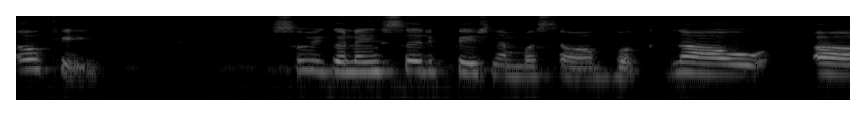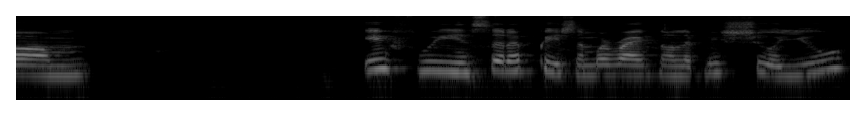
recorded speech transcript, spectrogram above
Okay. So we're going to insert the page number to our book. Now, um, if we insert a page number right now, let me show you.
